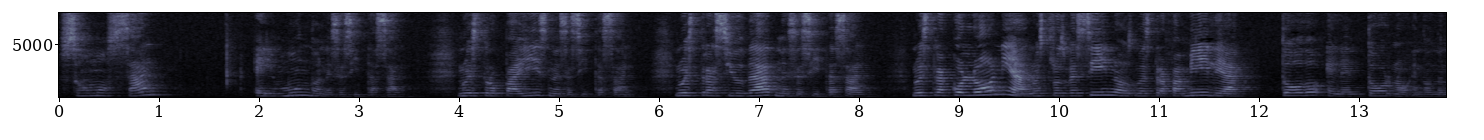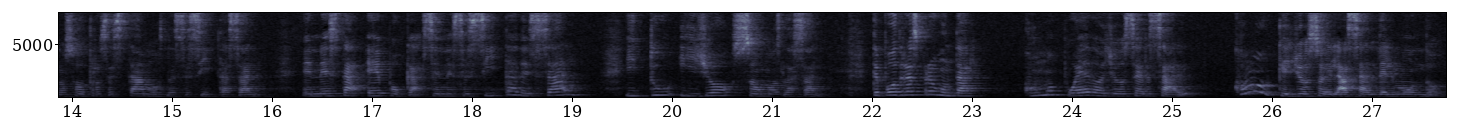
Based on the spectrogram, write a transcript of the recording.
somos sal. El mundo necesita sal. Nuestro país necesita sal. Nuestra ciudad necesita sal. Nuestra colonia, nuestros vecinos, nuestra familia, todo el entorno en donde nosotros estamos necesita sal. En esta época se necesita de sal y tú y yo somos la sal. Te podrás preguntar, ¿cómo puedo yo ser sal? ¿Cómo que yo soy la sal del mundo?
